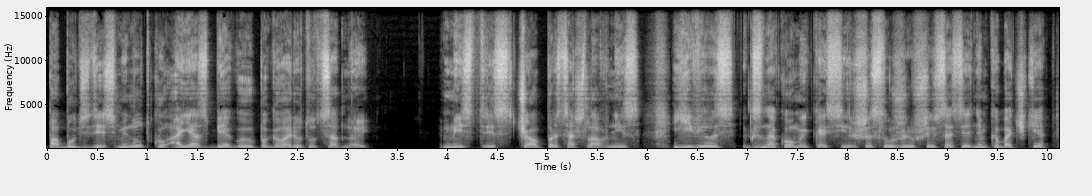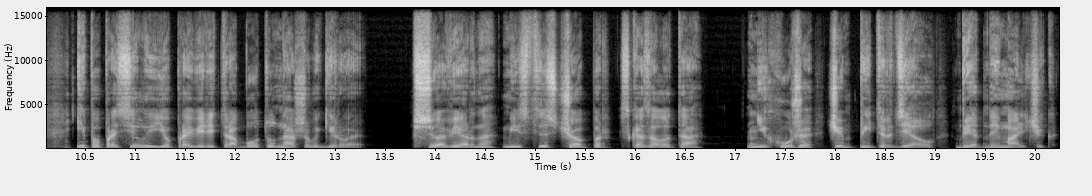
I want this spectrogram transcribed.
побудь здесь минутку, а я сбегаю, поговорю тут с одной». Мистрис Чоппер сошла вниз, явилась к знакомой кассирше, служившей в соседнем кабачке, и попросила ее проверить работу нашего героя. «Все верно, мистрис Чоппер», — сказала та. «Не хуже, чем Питер делал, бедный мальчик».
